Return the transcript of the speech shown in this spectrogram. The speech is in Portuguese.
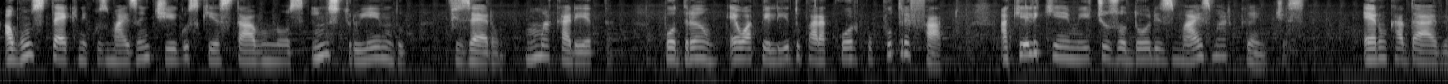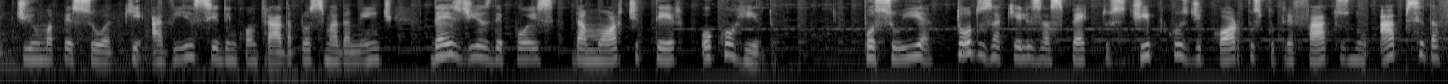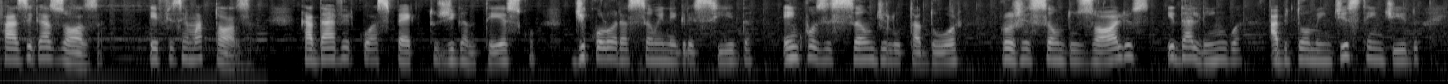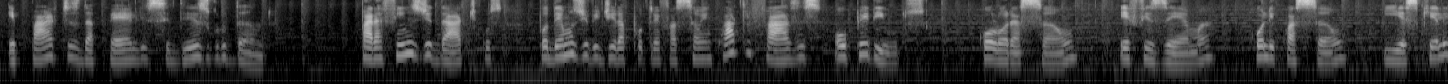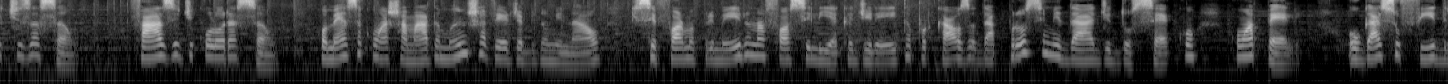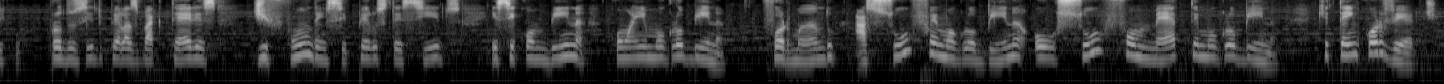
Alguns técnicos mais antigos que estavam nos instruindo fizeram uma careta. Podrão é o apelido para corpo putrefato, aquele que emite os odores mais marcantes. Era um cadáver de uma pessoa que havia sido encontrada aproximadamente dez dias depois da morte ter ocorrido. Possuía todos aqueles aspectos típicos de corpos putrefatos no ápice da fase gasosa, efizematosa, cadáver com aspecto gigantesco, de coloração enegrecida, em posição de lutador, projeção dos olhos e da língua, abdômen distendido e partes da pele se desgrudando. Para fins didáticos, podemos dividir a putrefação em quatro fases ou períodos: coloração, efizema, coliquação e esqueletização. Fase de coloração. Começa com a chamada mancha verde abdominal, que se forma primeiro na fossa ilíaca direita por causa da proximidade do seco com a pele. O gás sulfídrico, produzido pelas bactérias, difundem-se pelos tecidos e se combina com a hemoglobina, formando a sulfohemoglobina ou sulfomethemoglobina, que tem cor verde.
